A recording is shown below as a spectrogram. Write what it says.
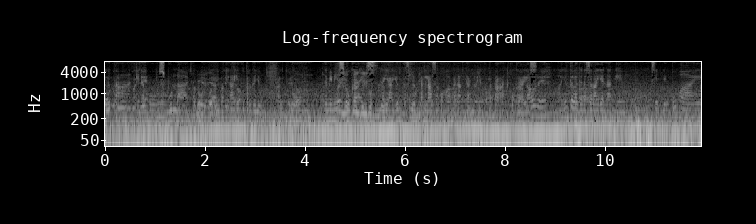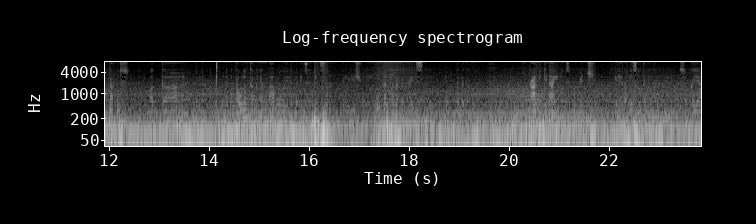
utang, kinamos, bulan. Di ba kinain ko talaga yung, yung namimiss ko guys. Kaya yun kasi yung panlasa ko mga palanggan, no, yung kabataan ko guys. Uh, yun talaga nasanayan namin. Simpleng buhay, tapos mag, uh, magkaulam kami ng baboy, paminsan-minsan. Pero usually, utang talaga guys. Yung talaga kami kinain nun sa probinsya. Kaya na-miss ko talaga. So kaya,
